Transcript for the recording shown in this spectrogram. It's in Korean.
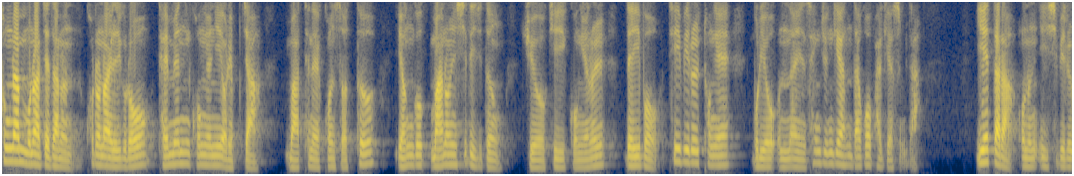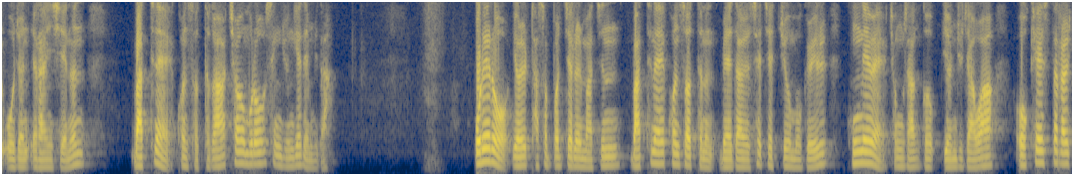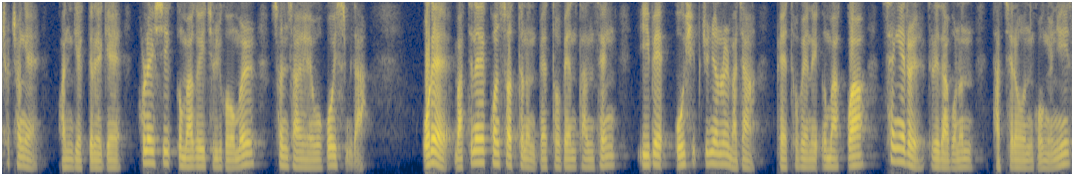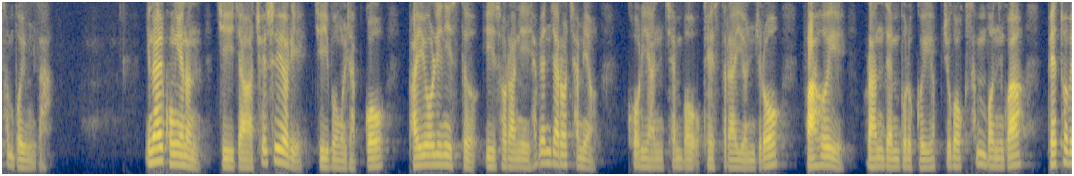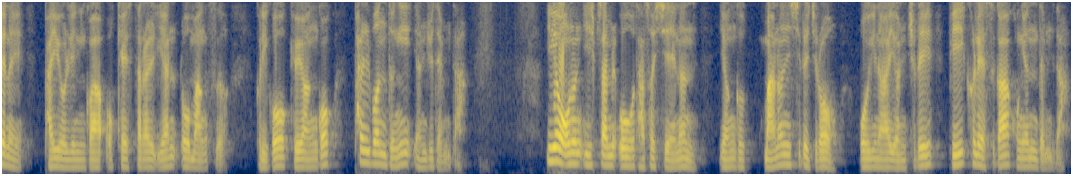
성남문화재단은 코로나19로 대면 공연이 어렵자 마틴의 콘서트, 연극 만원 시리즈 등 주요 기획 공연을 네이버 TV를 통해 무료 온라인 생중계한다고 밝혔습니다. 이에 따라 오는 21일 오전 11시에는 마틴의 콘서트가 처음으로 생중계됩니다. 올해로 15번째를 맞은 마틴의 콘서트는 매달 셋째 주 목요일 국내외 정상급 연주자와 오케스트라를 초청해 관객들에게 클래식 음악의 즐거움을 선사해 오고 있습니다. 올해 마틴의 콘서트는 베토벤 탄생 250주년을 맞아 베토벤의 음악과 생애를 들여다보는 다채로운 공연이 선보입니다. 이날 공연은 지휘자 최수열이 지휘봉을 잡고 바이올리니스트 이소란이 협연자로 참여 코리안 챔버 오케스트라 연주로 바흐의 브란덴부르크의 협주곡 3번과 베토벤의 바이올린과 오케스트라를 위한 로망스 그리고 교향곡 8번 등이 연주됩니다. 이어 오는 23일 오후 5시에는 연극 만원 시리즈로 오이나 연출의 B클래스가 공연됩니다.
